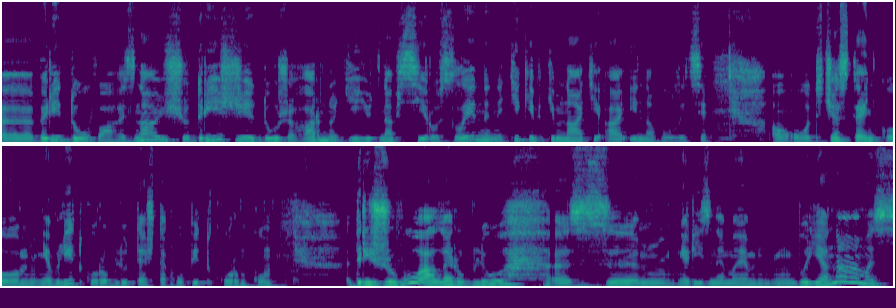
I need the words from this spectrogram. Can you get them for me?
е, беріть до уваги. Знаю, що дріжджі дуже гарно діють на всі рослини, не тільки в кімнаті, а і на вулиці. От, частенько влітку роблю теж таку підкормку. Дріжджову, але роблю е, з різними бур'янами, з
